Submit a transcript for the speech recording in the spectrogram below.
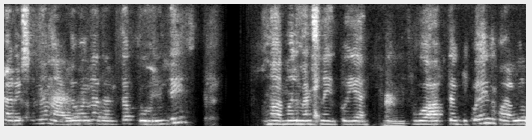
పారేసినా నాలో ఉన్నదంతా పోయింది. నార్మల్ మనిషిని అయిపోయా వాపు తగ్గిపోయింది కాళ్ళు మా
